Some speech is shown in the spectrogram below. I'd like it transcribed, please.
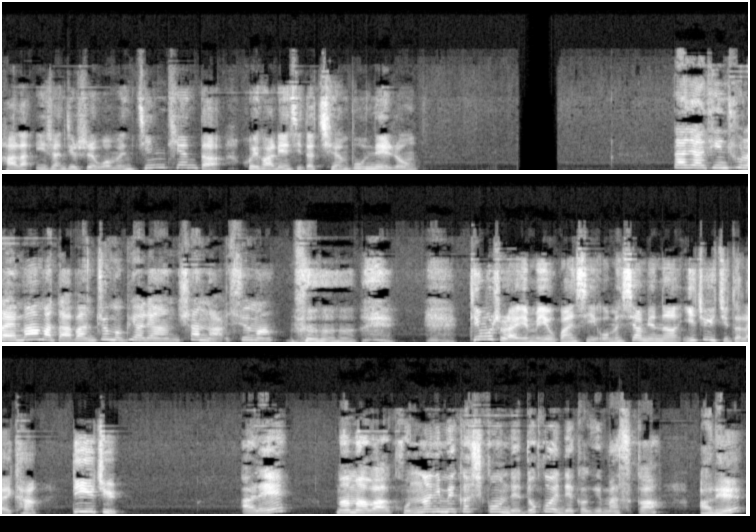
好了，以上就是我们今天的绘画练习的全部内容。大家听出来妈妈打扮这么漂亮上哪儿去吗？听不出来也没有关系，我们下面呢一句一句的来看。第一句，あれ、ママはこんなにめかし込んでどこへ出かけますか？あれ、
